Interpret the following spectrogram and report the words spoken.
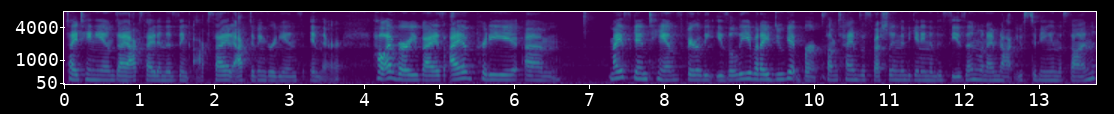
titanium dioxide and the zinc oxide active ingredients in there. However, you guys, I have pretty, um, my skin tans fairly easily, but I do get burnt sometimes, especially in the beginning of the season when I'm not used to being in the sun.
